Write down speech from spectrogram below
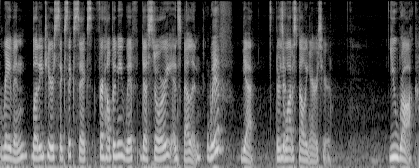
Raven, Bloody Tears 666, for helping me with the story and spelling. Whiff. Yeah, there's a lot of spelling errors here. You rock.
